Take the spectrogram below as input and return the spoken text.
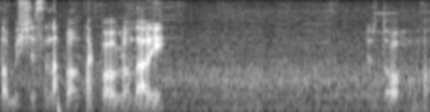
To byście sobie na pewno tak pooglądali, że to ho, ho.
